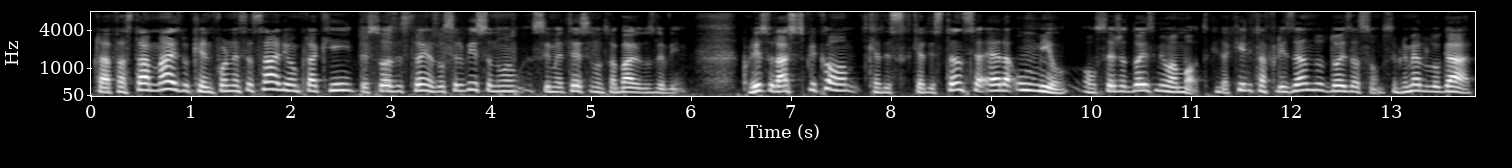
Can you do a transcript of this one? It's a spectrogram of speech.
para afastar mais do que for necessário para que pessoas estranhas ao serviço não se metessem no trabalho dos Levim. Por isso, Rashi explicou que a, que a distância era um mil, ou seja, dois mil amot. Que daqui ele está frisando dois assuntos. Em primeiro lugar,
